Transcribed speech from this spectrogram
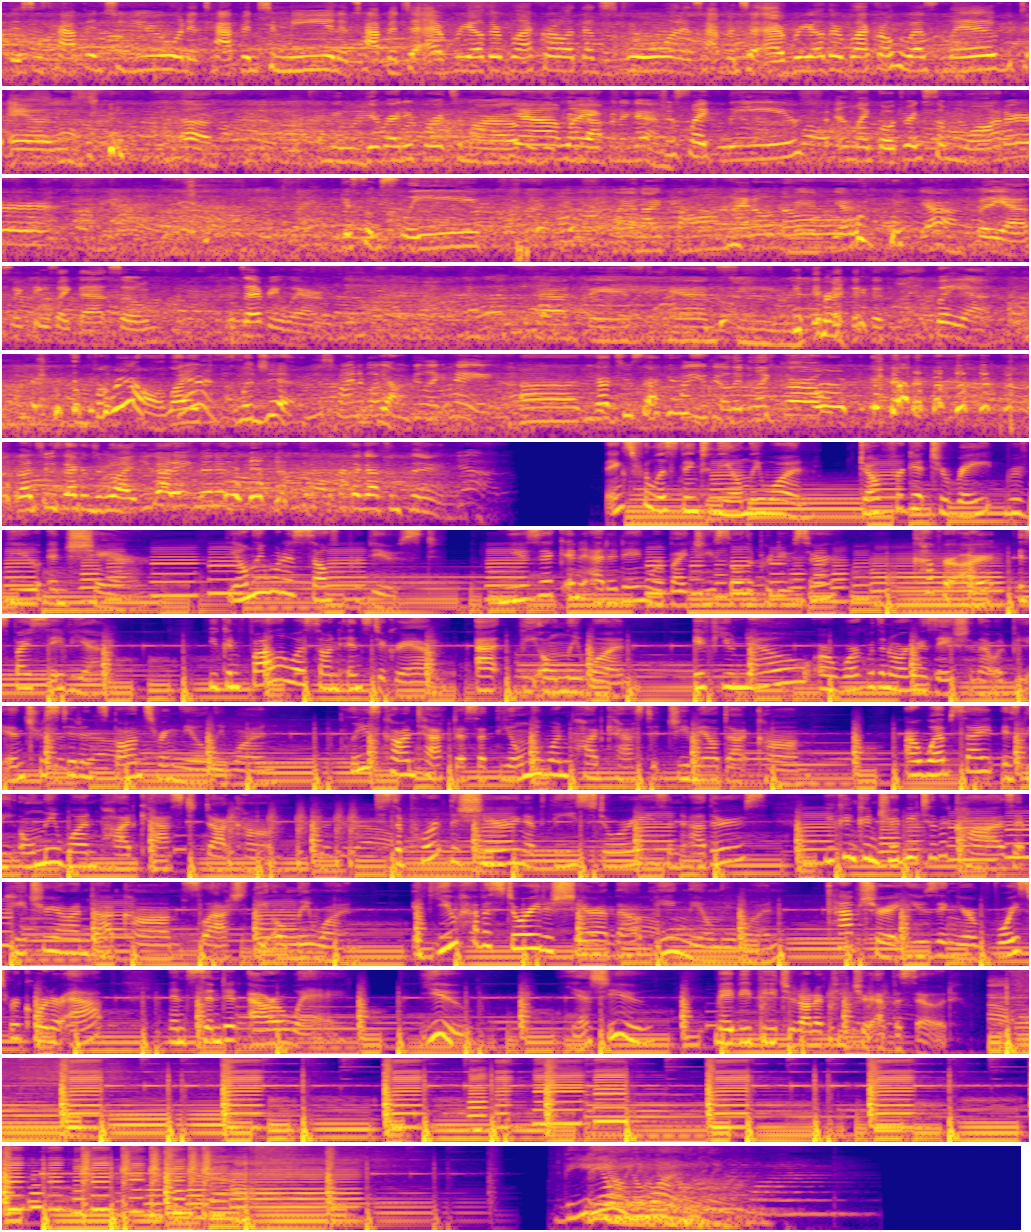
this has happened to you, and it's happened to me, and it's happened to every other black girl at that school, and it's happened to every other black girl who has lived, and Yes. Um, I mean, get ready for it tomorrow yeah, it like happen again. just like leave and like go drink some water, get some sleep. Play a nice song. I don't I mean, know. yeah. yeah. But yeah, it's like things like that. So it's everywhere. Sad faced and seen. But yeah. For real. Like, Yes. legit. You just find a black Yeah. and be like, hey, Uh, you got two seconds? how you feel? They'd be like, girl. That two seconds to be like, you got eight minutes." I got some things. Yeah. Thanks for listening to The Only One. Don't forget to rate, review, and share. The Only One is self produced. Music and editing were by G Soul, the producer. Cover art is by Savia. You can follow us on Instagram at The Only One. If you know or work with an organization that would be interested in sponsoring The Only One, please contact us at theonlyonepodcast at gmail.com. Our website is theonlyonepodcast.com. To support the sharing of these stories and others, can contribute to the cause at patreon.com slash the only one. If you have a story to share about being the only one, capture it using your voice recorder app and send it our way. You, yes you, may be featured on a future episode.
